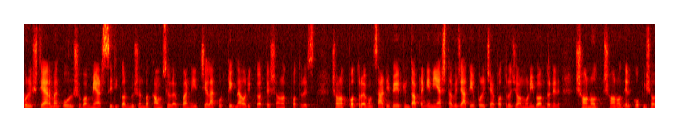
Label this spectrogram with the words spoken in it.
পুলিশ চেয়ারম্যান, পৌরসভা, মেয়র, সিটি কর্পোরেশন বা কাউন্সিলর বা নিজ জেলা কর্তৃক নাগরিকত্বের সনদপত্রের সনদপত্র এবং সার্টিফিকেট কিন্তু আপনাকে নিয়ে আসতে হবে, জাতীয় পরিচয়পত্র, জন্ম নিবন্ধনের সনদ সনদ এর কপি সহ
